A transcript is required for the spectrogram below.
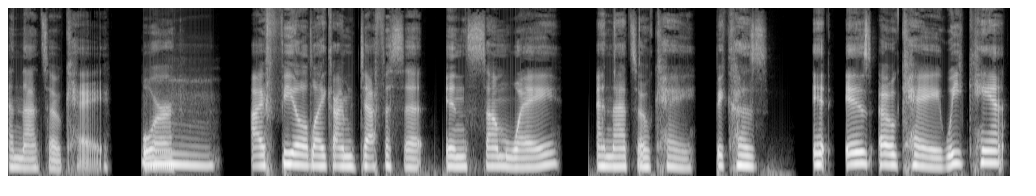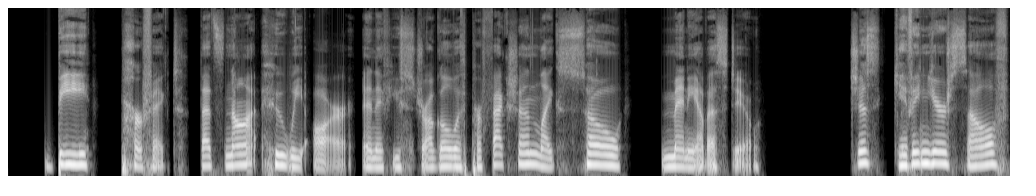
and that's okay. Or, Mm, I feel like I'm deficit in some way, and that's okay because it is okay. We can't be perfect. That's not who we are. And if you struggle with perfection, like so many of us do, just giving yourself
